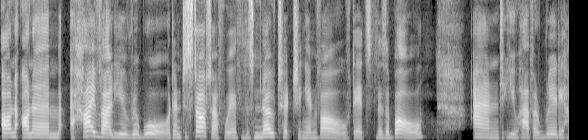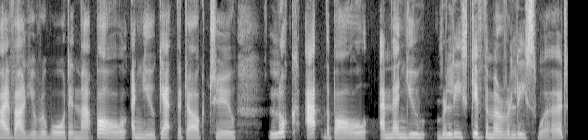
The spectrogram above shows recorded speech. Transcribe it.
on on um, a high value reward. And to start off with there's no touching involved. It's there's a bowl and you have a really high value reward in that bowl and you get the dog to look at the bowl and then you release, give them a release word.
